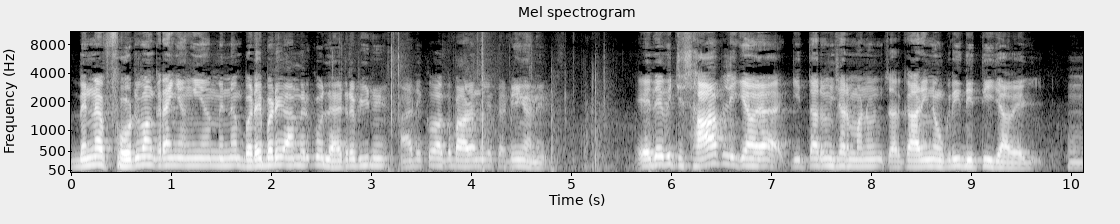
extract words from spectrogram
ਮੈਨੇ ਫੋਟੋਆਂ ਕਰਾਈਆਂ ਗਈਆਂ ਮੈਨੇ ਬੜੇ ਬੜੇ ਆ ਮੇਰੇ ਕੋਲ ਲੈਟਰ ਵੀ ਨੇ। ਆ ਦੇਖੋ ਅਖਬਾਰਾਂ ਦੀਆਂ ਕੱਢੀਆਂ ਨੇ। ਇਹਦੇ ਵਿੱਚ ਸਾਫ਼ ਲਿਖਿਆ ਹੋਇਆ ਹੈ ਕਿ ਤਰੁਣ ਸ਼ਰਮਾ ਨੂੰ ਸਰਕਾਰੀ ਨੌਕਰੀ ਦਿੱਤੀ ਜਾਵੇਗੀ। ਹੂੰ।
